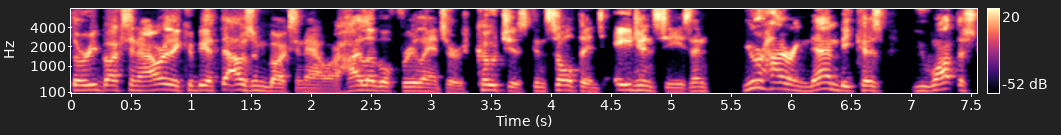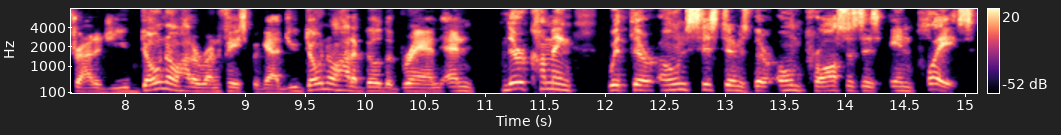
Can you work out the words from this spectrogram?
30 bucks an hour, they could be a thousand bucks an hour, high level freelancers, coaches, consultants, agencies. And you're hiring them because you want the strategy. You don't know how to run Facebook ads. You don't know how to build a brand. And they're coming with their own systems, their own processes in place.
